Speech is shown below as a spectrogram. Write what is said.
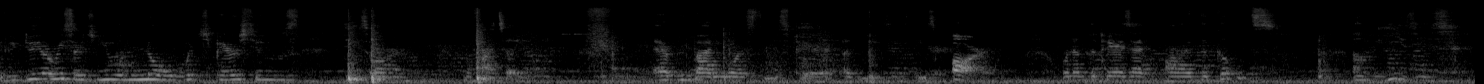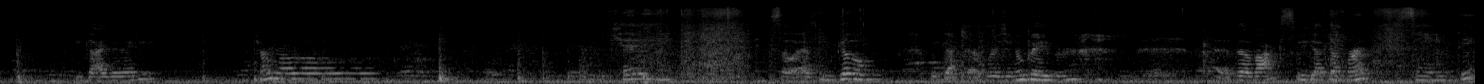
If you do your research, you will know which pair of shoes these are before I tell you. Everybody wants this pair of Yeezys. These are one of the pairs that are the goats of Yeezys. You guys are ready? Drum roll. Okay. So as we go, we got the original paper. The box, we got the front, same thing.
